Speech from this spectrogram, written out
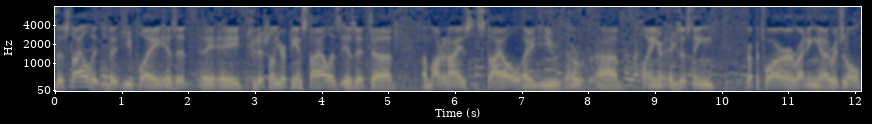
the style that, that you play is it a, a traditional European style? Is is it uh, a modernized style? Are you uh, playing existing repertoire or writing uh, original?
